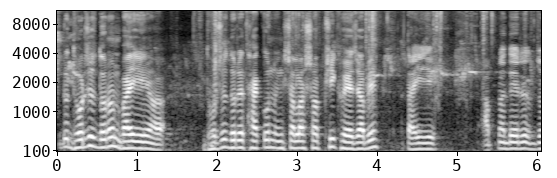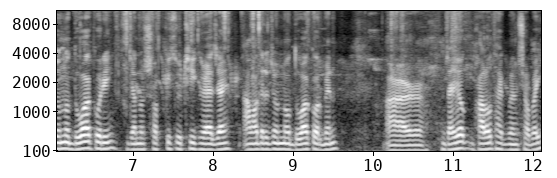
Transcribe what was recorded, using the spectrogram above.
একটু ধৈর্য ধরুন ভাই ধৈর্য ধরে থাকুন, ইনশাল্লাহ সব ঠিক হয়ে যাবে। তাই আপনাদের জন্য দোয়া করি যেন সব কিছু ঠিক হয়ে যায়। আমাদের জন্য দোয়া করবেন। আর যাই হোক, ভালো থাকবেন সবাই।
